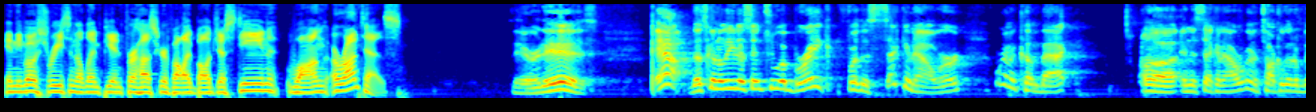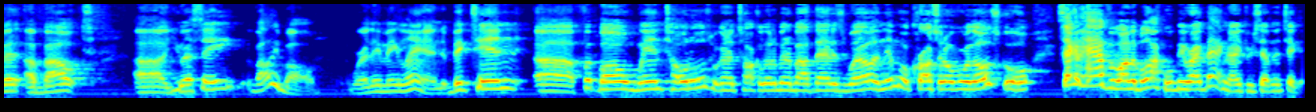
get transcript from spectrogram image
In the most recent Olympian for Husker volleyball, Justine Wong Orantes. There it is. Yeah, that's going to lead us into a break for the second hour. We're going to come back uh, in the second hour. We're going to talk a little bit about uh, USA volleyball, where they may land. Big Ten uh, football win totals. We're going to talk a little bit about that as well. And then we'll cross it over with old school. Second half of On the Block. We'll be right back. 937 the ticket.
